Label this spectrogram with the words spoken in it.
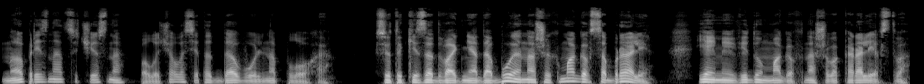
но, признаться честно, получалось это довольно плохо. Все-таки за два дня до боя наших магов собрали, я имею в виду магов нашего королевства,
